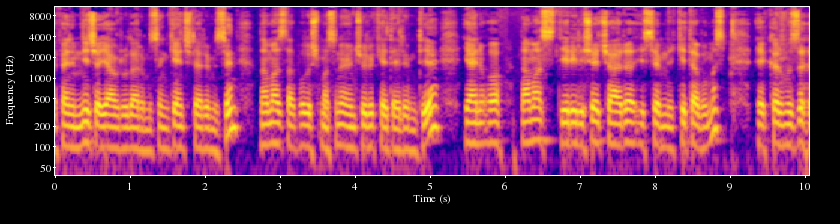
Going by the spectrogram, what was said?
Efendim nice yavrularımızın, gençlerimizin namazla buluşmasına öncülük edelim diye. Yani o Namaz Dirilişe Çağrı isimli kitabımız e, kırmızı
